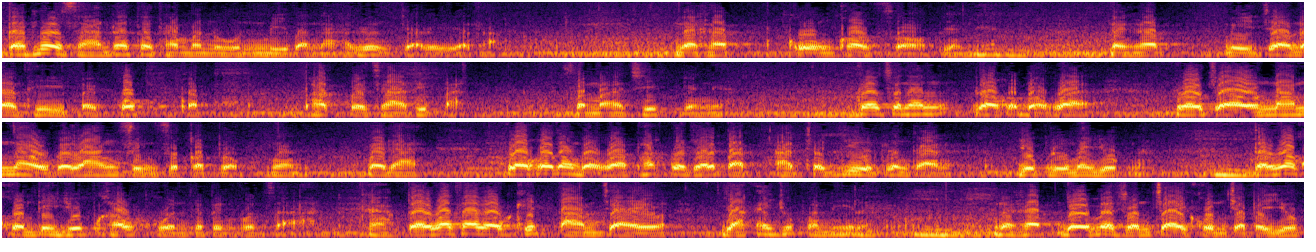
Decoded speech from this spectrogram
แต่เมื่อสารรัฐธรรมนูญมีปัญหาเรื่องจริยธรรมนะครับ โกงข้อสอบอย่างนี้ย นะครับ มีเจ้าหน้าที่ไปพบกับพรรคประชาธิปัตย์สมาชิกอย่างเนี้ยเพราะฉะนั้นเราก็บอกว่าเราจะเอาน้ำเน่าไปล้างสิ่งสกปรกนั้นไม่ได้ เราก็ต้องบอกว่าพรรคประชาธิปัตย์อาจจะยืดเรื่องการยุบหรือไม่ยุบนะแต่ว่าคนที่ยุบเขาควรจะเป็นคนสะอาดครับแต่ว่าถ้าเราคิดตามใจว่าอยากให้ยุบวันนี้เลยนะครับ โดยไม่สนใจคนจะไปยุบ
